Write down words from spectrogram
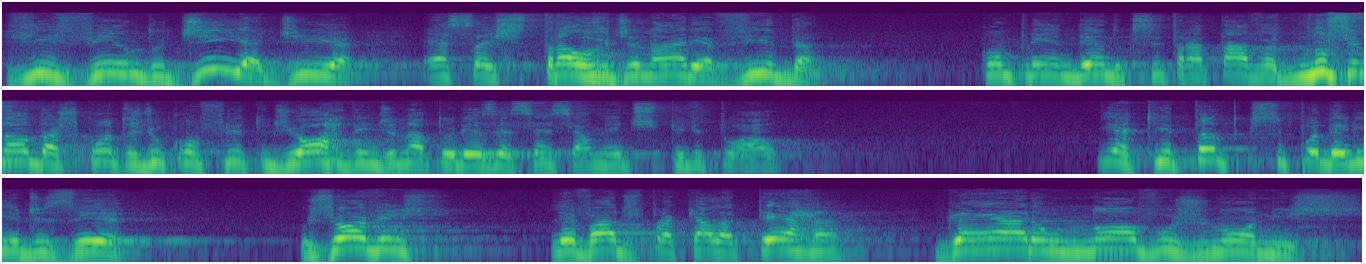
vivendo dia a dia essa extraordinária vida, compreendendo que se tratava, no final das contas, de um conflito de ordem de natureza essencialmente espiritual. E aqui, tanto que se poderia dizer, os jovens levados para aquela terra ganharam novos nomes.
